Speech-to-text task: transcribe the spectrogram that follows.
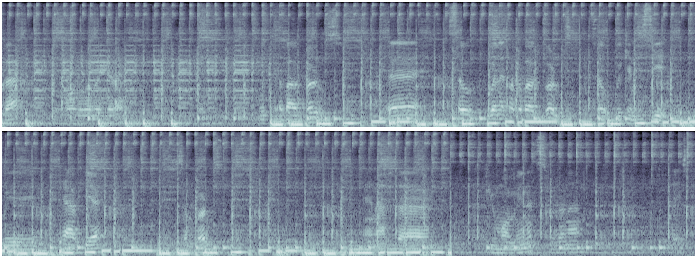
About burns. Uh, so when I talk about burns, so we can see we have here some burns. And after a few more minutes we're gonna taste.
